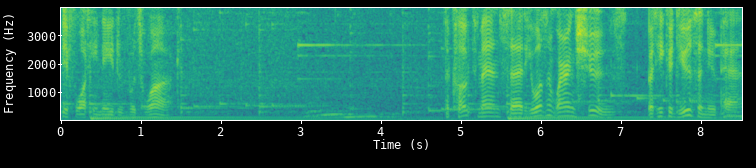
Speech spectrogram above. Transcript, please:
if what he needed was work. The cloaked man said he wasn't wearing shoes, but he could use a new pair.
